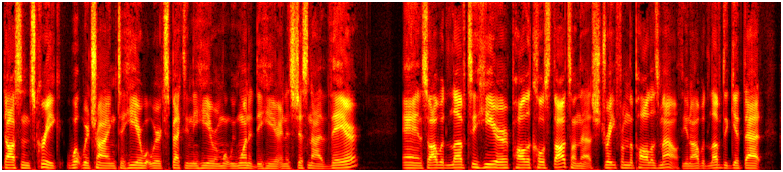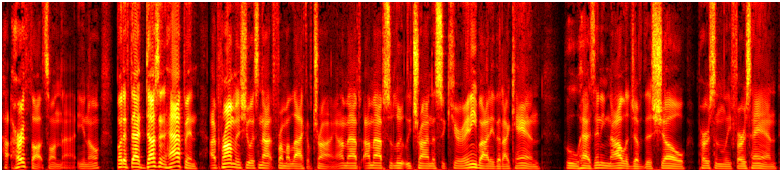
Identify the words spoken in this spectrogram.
Dawson's Creek what we're trying to hear, what we're expecting to hear, and what we wanted to hear, and it's just not there. And so I would love to hear Paula Cole's thoughts on that straight from the Paula's mouth. You know, I would love to get that her thoughts on that, you know. But if that doesn't happen, I promise you, it's not from a lack of trying. I'm ab- I'm absolutely trying to secure anybody that I can who has any knowledge of this show personally, firsthand.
